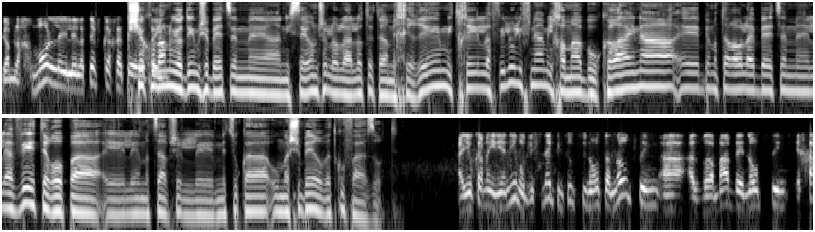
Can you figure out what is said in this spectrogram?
גם לחמול, ללטף ככה את... כשכולנו יודעים שבעצם אה, הניסיון שלו להעלות את המחירים התחיל אפילו לפני המלחמה באוקראינה, אה, במטרה אולי בעצם אה, להביא את אירופה למצב של מצוקה ומשבר בתקופה הזאת. היו כמה עניינים, עוד לפני פיצוץ צינורות הנורדסטרים, ההזרמה בנורדסטרים 1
